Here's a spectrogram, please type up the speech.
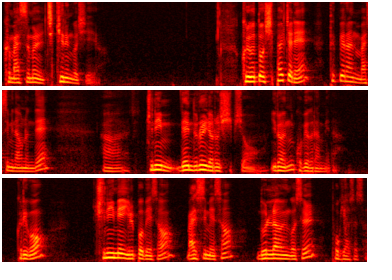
그 말씀을 지키는 것이에요. 그리고 또 18절에 특별한 말씀이 나오는데 어, 주님 내 눈을 열어주십시오. 이런 고백을 합니다. 그리고 주님의 율법에서 말씀에서 놀라운 것을 보게 하소서.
